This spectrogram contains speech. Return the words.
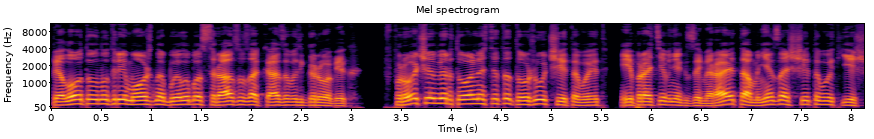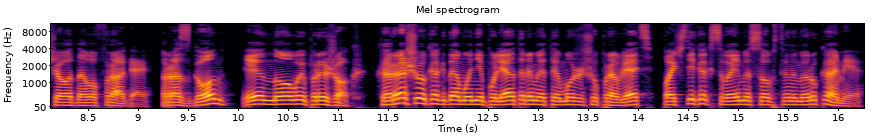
пилоту внутри можно было бы сразу заказывать гробик. Впрочем, виртуальность это тоже учитывает, и противник замирает, а мне засчитывают еще одного фрага. Разгон и новый прыжок. Хорошо, когда манипуляторами ты можешь управлять почти как своими собственными руками.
